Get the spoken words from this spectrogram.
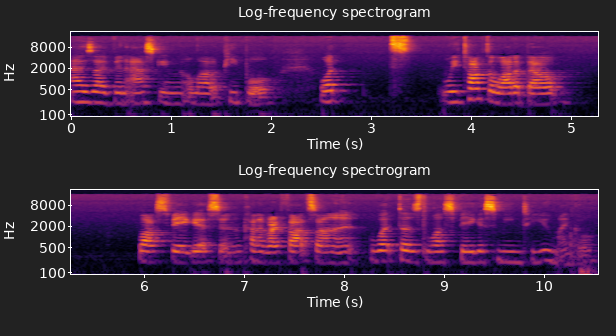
as i've been asking a lot of people what we talked a lot about las vegas and kind of our thoughts on it what does las vegas mean to you michael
